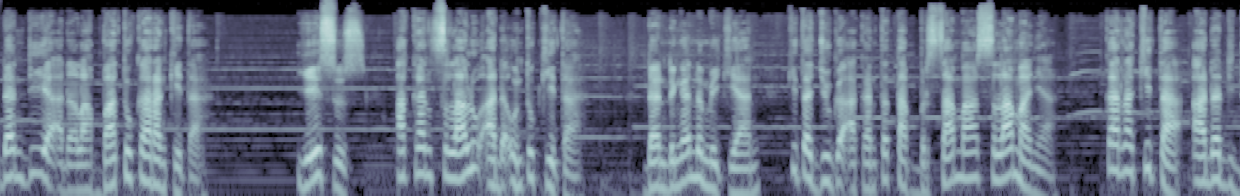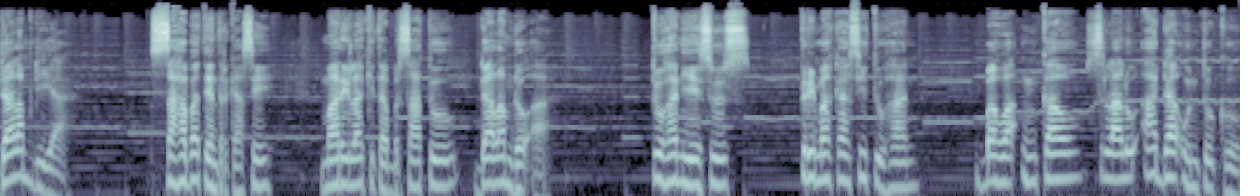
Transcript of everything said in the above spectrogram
dan Dia adalah batu karang kita. Yesus akan selalu ada untuk kita, dan dengan demikian kita juga akan tetap bersama selamanya, karena kita ada di dalam Dia. Sahabat yang terkasih, marilah kita bersatu dalam doa. Tuhan Yesus, Terima kasih Tuhan bahwa Engkau selalu ada untukku.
